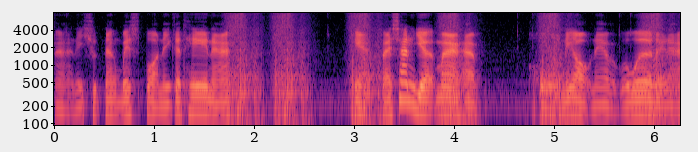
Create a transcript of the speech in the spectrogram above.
อ่า ในชุดนักเบสบอลนี่ก็เท่นะ เนี่ยแฟชั่นเยอะมากครับ โอ้โห นี่ออกแนวแบบเวอร์เลยนะ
